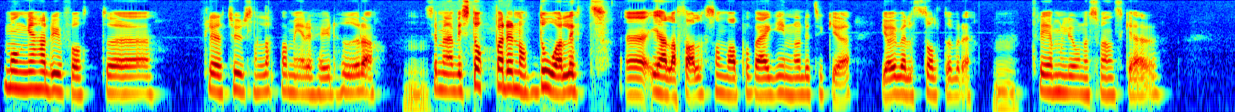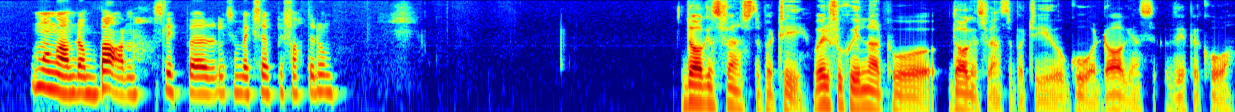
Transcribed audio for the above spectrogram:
Många hade ju fått eh, flera tusen lappar mer i höjd hyra. Mm. Så jag menar, vi stoppade något dåligt eh, i alla fall som var på väg in och det tycker jag, jag är väldigt stolt över det. Mm. Tre miljoner svenskar, många av dem barn, slipper liksom växa upp i fattigdom. Dagens Vänsterparti, vad är det för skillnad på dagens Vänsterparti och gårdagens VPK?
